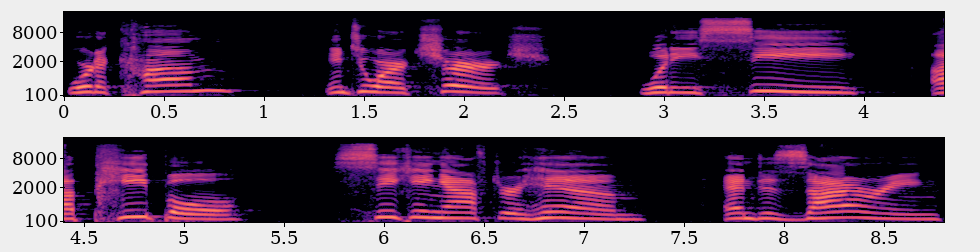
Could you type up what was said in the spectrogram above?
were to come into our church, would he see a people seeking after him and desiring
